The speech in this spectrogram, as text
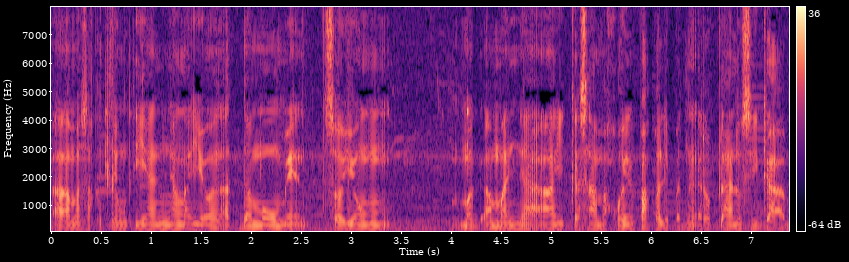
ah, masakit yung tiyan niya ngayon at the moment. So, yung mag-ama niya ay kasama ko yung papalipad ng eroplano si Gab.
